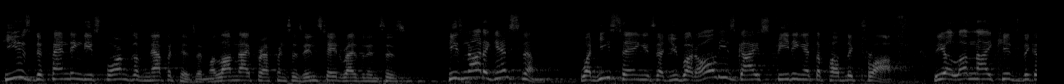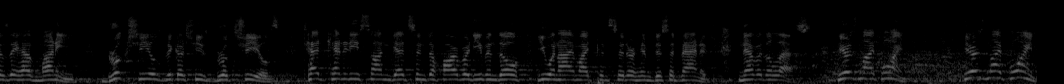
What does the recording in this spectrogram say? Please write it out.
He is defending these forms of nepotism, alumni preferences, in-state residences. He's not against them. What he's saying is that you've got all these guys feeding at the public trough. The alumni kids because they have money. Brooke Shields because she's Brooke Shields. Ted Kennedy's son gets into Harvard even though you and I might consider him disadvantaged. Nevertheless, here's my point. Here's my point.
